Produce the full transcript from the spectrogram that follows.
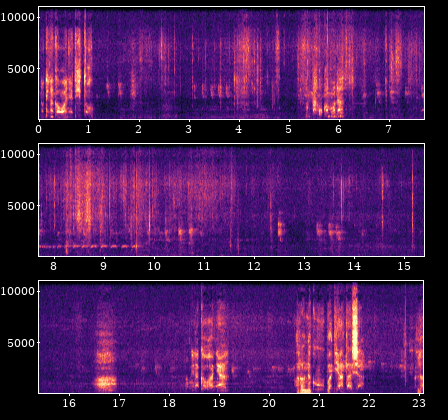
Ano ginagawa niya dito? Tago ka muna. Ano ginagawa niya? Parang naghuhubad yata siya. Hala.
